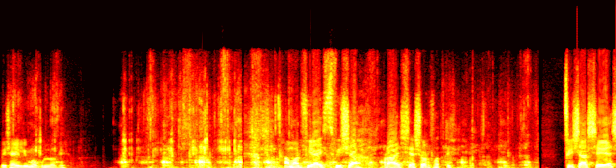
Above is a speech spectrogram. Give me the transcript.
মিশাইলিম ওগুলোকে আমার পেঁয়াজ ফিসা প্রায় শেষর পথে ফিসা শেষ।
